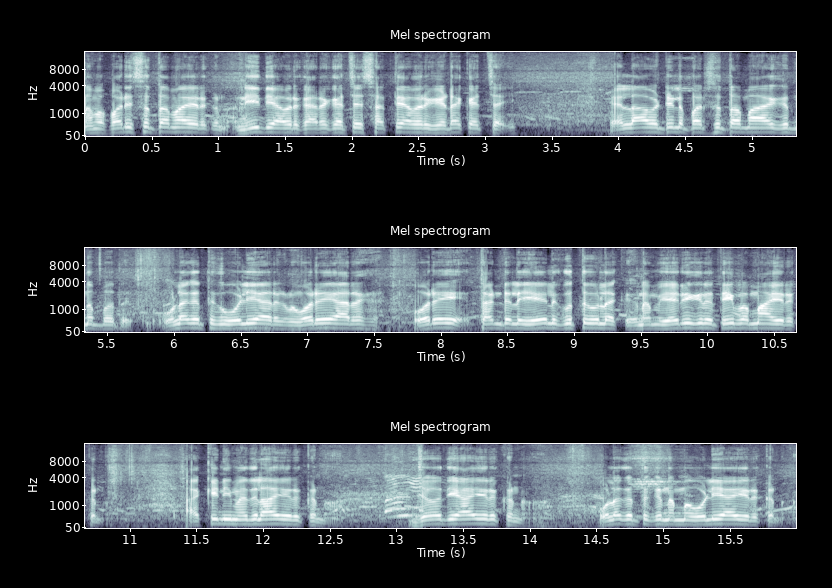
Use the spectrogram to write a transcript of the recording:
நம்ம பரிசுத்தமாக இருக்கணும். நீதி அவருக்கு அரைக்கச்சை சத்தியம் அவருக்கு இடக்கச்சை. எல்லாவற்றிலும் பரிசுத்தமாக இருந்தபோது உலகத்துக்கு ஒளியாக இருக்கணும். ஒரே அறை ஒரே தண்டில் ஏழு குத்து விளக்கு. நம்ம எரிகிற தீபமாக இருக்கணும். அக்கினி மதிலாக இருக்கணும். ஜோதியாக இருக்கணும். உலகத்துக்கு நம்ம ஒளியாக இருக்கணும்.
